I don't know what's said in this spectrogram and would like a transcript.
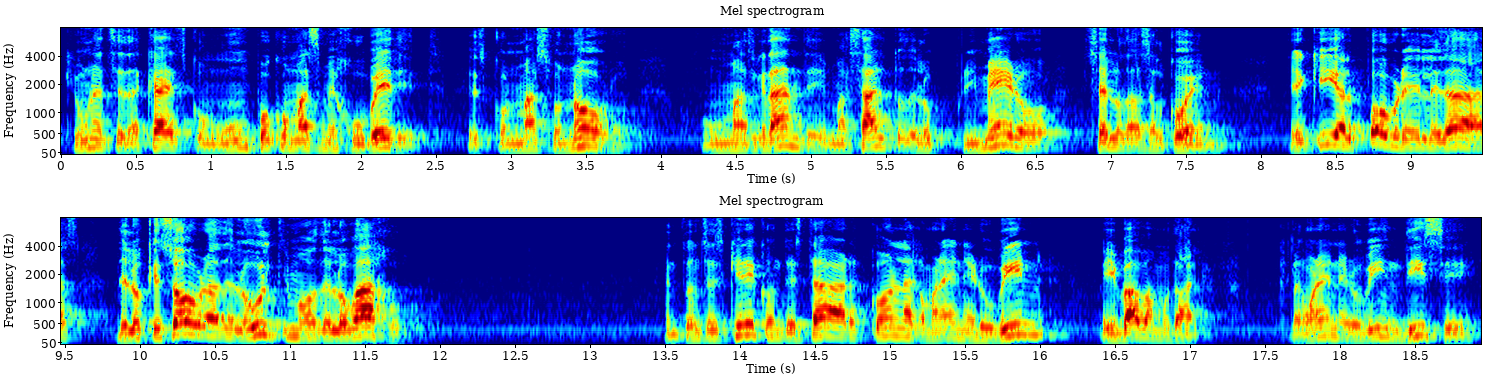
que una tzedakah es como un poco más mejubedet, es con más honor, un más grande, más alto de lo primero, se lo das al Cohen. Y aquí al pobre le das de lo que sobra, de lo último, de lo bajo. Entonces quiere contestar con la Gemara de Nerubín, Peibaba Mudalev. La Gemara de Nerubín dice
